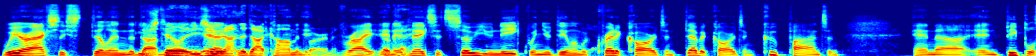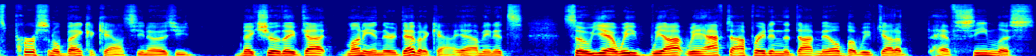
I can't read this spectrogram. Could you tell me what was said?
We are actually still in the you're dot still mil. In, yeah, so you're not in the dot com environment, it, right? And okay. it makes it so unique when you're dealing with credit cards and debit cards and coupons and and uh, and people's personal bank accounts. You know, as you make sure they've got money in their debit account. Yeah, I mean it's so yeah, we we we have to operate in the dot mil, but we've got to have seamless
